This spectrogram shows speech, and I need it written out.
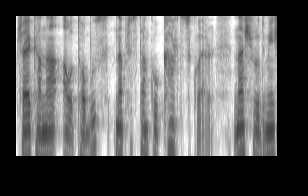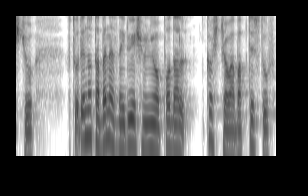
czeka na autobus na przystanku Cart Square na śródmieściu, który notabene znajduje się nieopodal kościoła baptystów,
